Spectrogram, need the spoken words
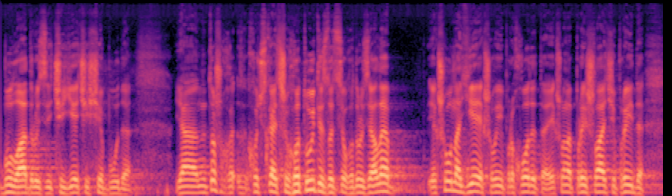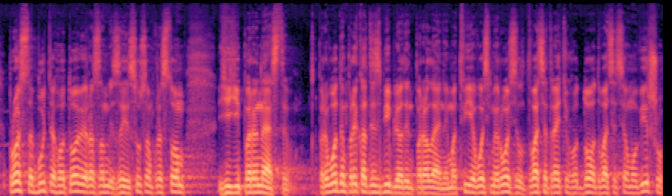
Була, друзі, чи є, чи ще буде. Я не то, що хочу сказати, що готуйтесь до цього, друзі, але якщо вона є, якщо ви її проходите, якщо вона прийшла чи прийде, просто будьте готові разом з Ісусом Христом її перенести. Приводимо приклад із Біблії один паралельний. Матвія, 8 розділ, 23 до 27 віршу.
